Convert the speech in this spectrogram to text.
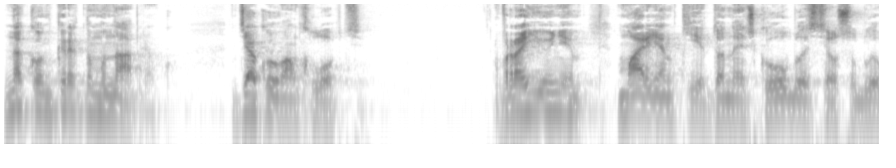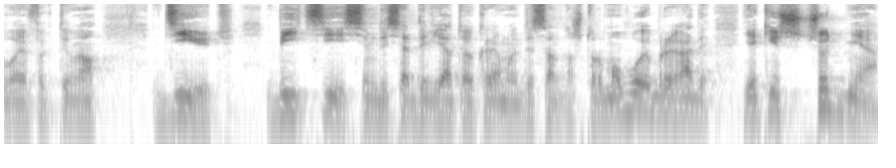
на конкретному напрямку. Дякую вам, хлопці. В районі Мар'янки Донецької області особливо ефективно діють бійці 79-ї окремої десантно-штурмової бригади, які щодня,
